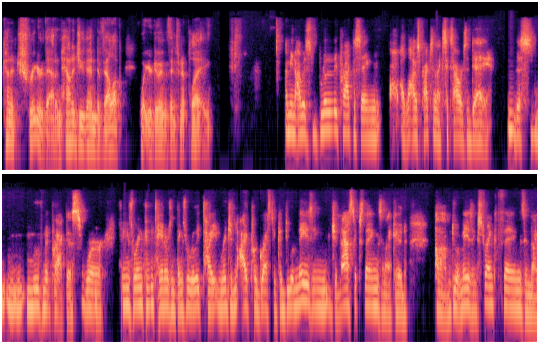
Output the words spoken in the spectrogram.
kind of triggered that and how did you then develop what you're doing with infinite play? I mean i was really practicing a lot i was practicing like six hours a day this movement practice where things were in containers and things were really tight and rigid and i progressed and could do amazing gymnastics things and i could um, do amazing strength things and i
